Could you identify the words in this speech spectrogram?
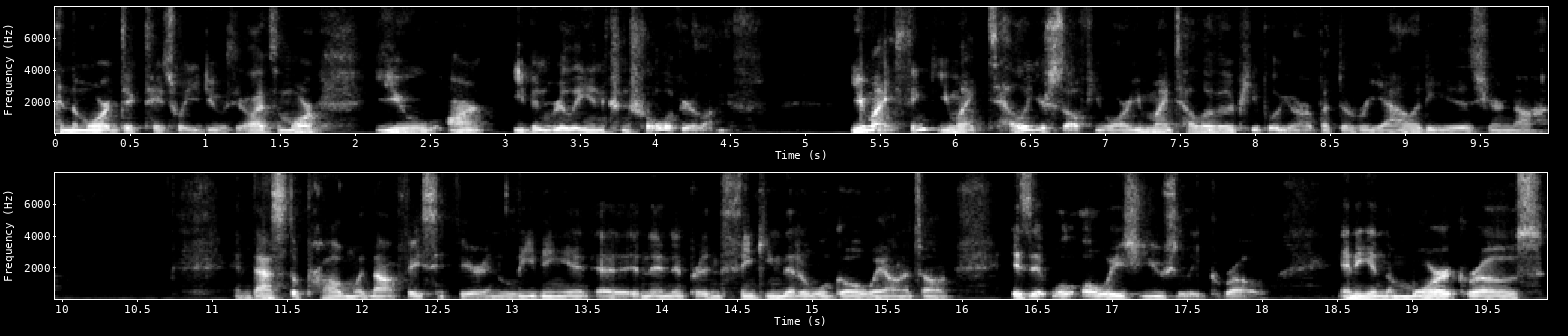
And the more it dictates what you do with your life, the more you aren't even really in control of your life. You might think, you might tell yourself you are, you might tell other people you are, but the reality is you're not. And that's the problem with not facing fear and leaving it uh, and, and, and thinking that it will go away on its own is it will always usually grow. And again, the more it grows,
